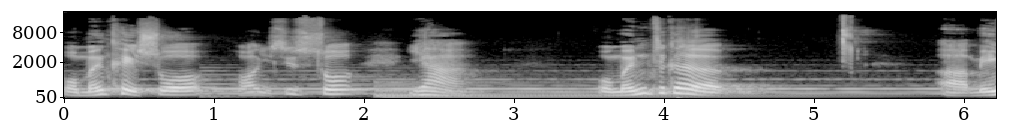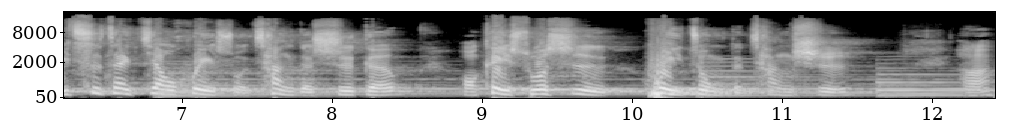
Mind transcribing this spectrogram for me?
我们可以说，哦，也就是说，呀，我们这个，呃，每一次在教会所唱的诗歌，哦，可以说是会众的唱诗，啊，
